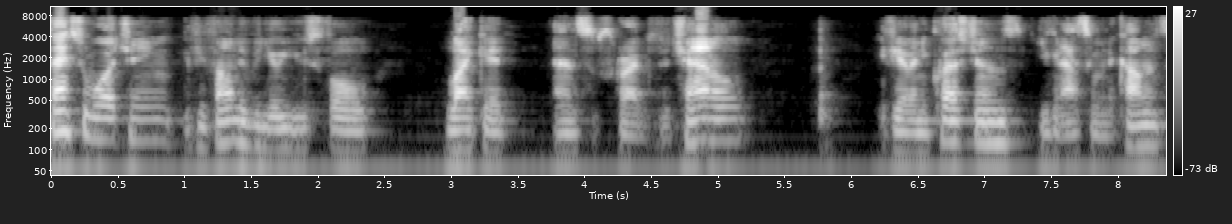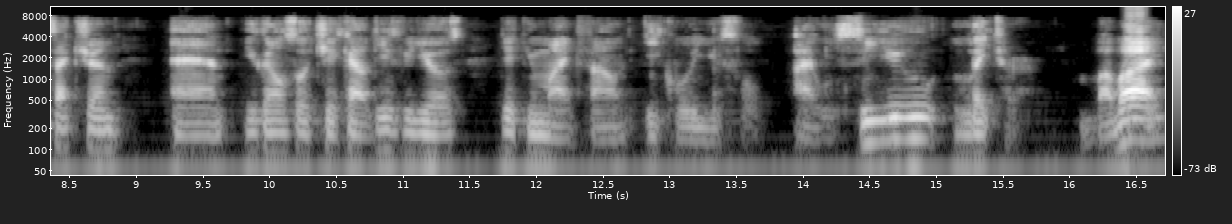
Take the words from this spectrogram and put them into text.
Thanks for watching. If you found the video useful, like it and subscribe to the channel. If you have any questions, you can ask them in the comment section and you can also check out these videos that you might found equally useful. I will see you later. Bye bye.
